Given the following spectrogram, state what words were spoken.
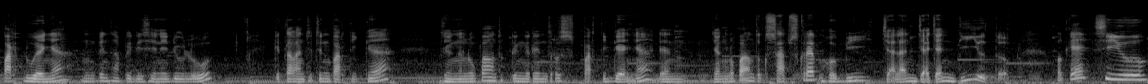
part 2 nya mungkin sampai di sini dulu kita lanjutin part 3 jangan lupa untuk dengerin terus part 3 nya dan jangan lupa untuk subscribe hobi jalan jajan di YouTube. Oke okay, see you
